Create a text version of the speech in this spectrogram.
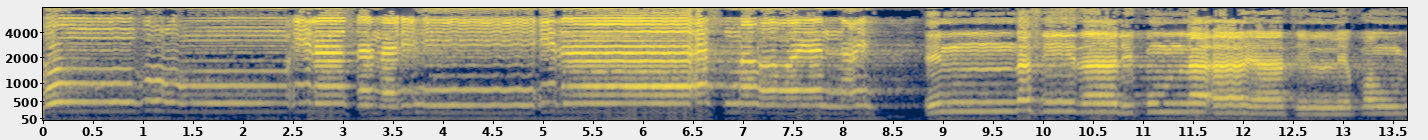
انظروا إلى ثمره إذا أثمر وينعه. إن في ذلكم لآيات لقوم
